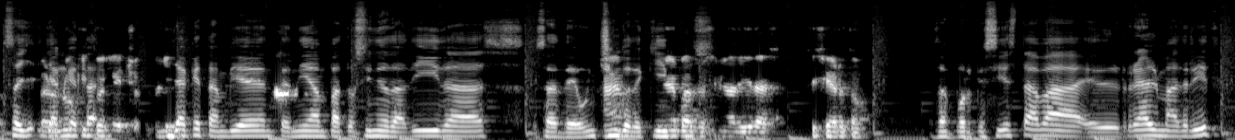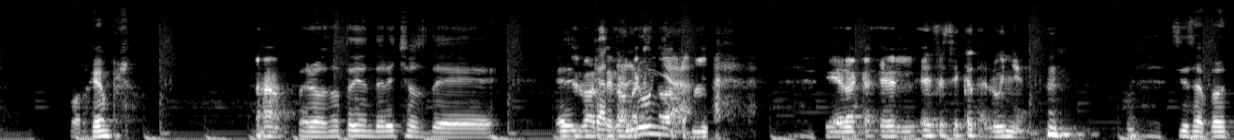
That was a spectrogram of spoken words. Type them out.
O sea, Pero ya, no que quitó el hecho. ya que también tenían patrocinio de Adidas, o sea, de un chingo Ah, de tenía equipos. patrocinio de Adidas, sí, cierto. O sea, porque sí estaba el Real Madrid, por ejemplo, Ajá. pero no tenían derechos de el, El Cataluña. Era el FC Cataluña. Sí, o sea, pero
